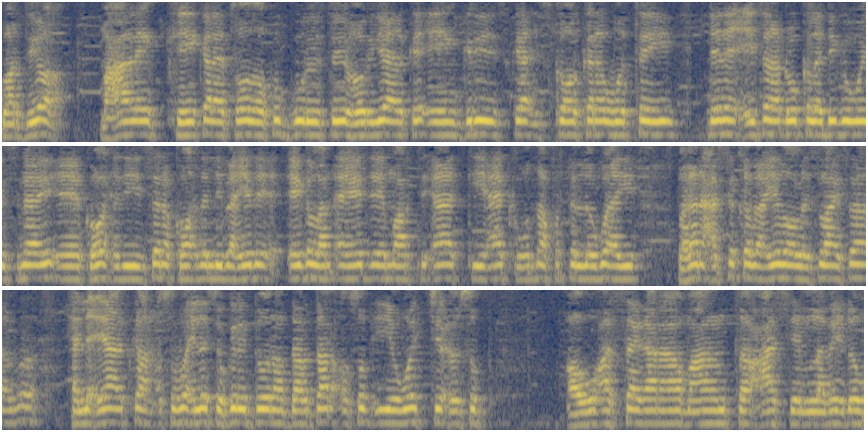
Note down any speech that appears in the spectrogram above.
guardiola macalinkii kaleetooda ku guulaystay horyaalka ingiriiska iskoolkana watay dhinaciisana dhulka la dhigi weysnaay ee kooxdiisana kooxda libaaxyada england ahayd ee maaragtay aadkii aadka wadna afartan loogu hayay lagana cabsi qaba iyadoo la isla haysa xilli ciyaaradkan cusub waxay la soo geli doonaan dardar cusub iyo weji cusub. Ou asagana maanta cashir laba dhow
